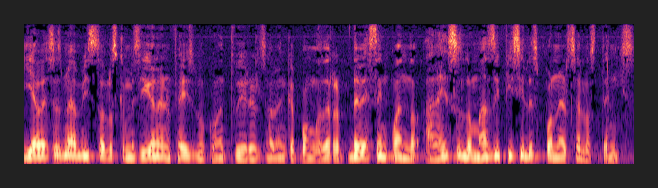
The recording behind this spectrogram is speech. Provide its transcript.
Y a veces me han visto los que me siguen en Facebook o en Twitter, saben que pongo de, de vez en cuando, a veces lo más difícil es ponerse los tenis.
